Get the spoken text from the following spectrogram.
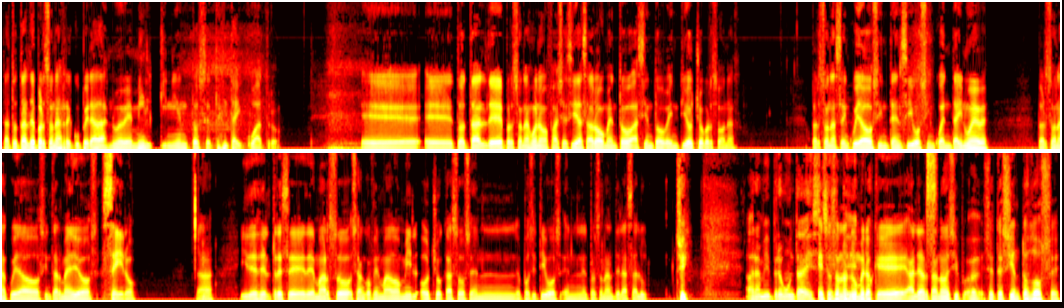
La total de personas recuperadas, 9.574. Eh, eh, total de personas, bueno, fallecidas ahora aumentó a 128 personas. Personas en cuidados intensivos, 59. Personas en cuidados intermedios, 0. ¿ah? Y desde el 13 de marzo se han confirmado 1.008 casos en, positivos en el personal de la salud. Sí. Ahora mi pregunta es... Esos son los este, números que alertan, ¿no? Decir, "Eh, 712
